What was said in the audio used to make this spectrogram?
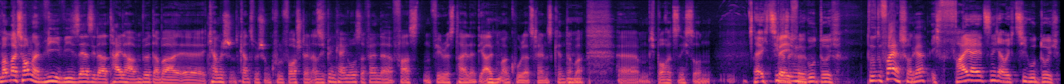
mal, mal schauen halt, wie, wie sehr sie da teilhaben wird, aber äh, ich kann es mir schon cool vorstellen. Also ich bin kein großer Fan der Fast and Furious Teile. Die alten Mhm. waren cool als kleines Kind, Mhm. aber ähm, ich brauche jetzt nicht so ein... ja ich ziehe das irgendwie gut durch. Du, du feierst schon, gell? Ich feiere jetzt nicht, aber ich ziehe gut durch.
